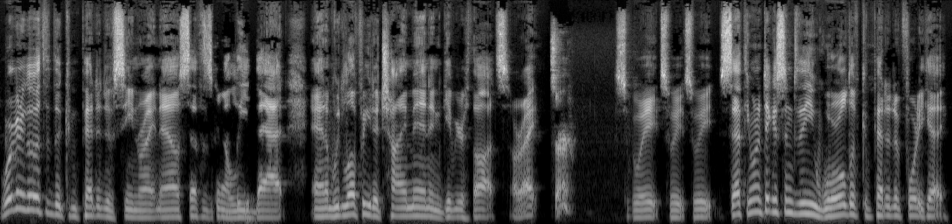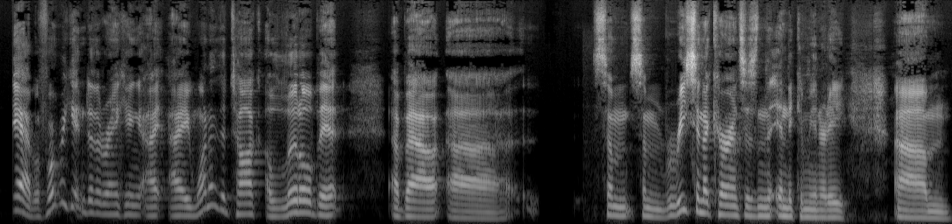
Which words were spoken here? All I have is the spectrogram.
We're going to go through the competitive scene right now. Seth is going to lead that, and we'd love for you to chime in and give your thoughts. All right. Sir, Sweet, sweet, sweet. Seth, you want to take us into the world of competitive 40K? Yeah, before we get into the ranking, I, I wanted to talk a little bit about uh, some some recent occurrences in the in the community. Um,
